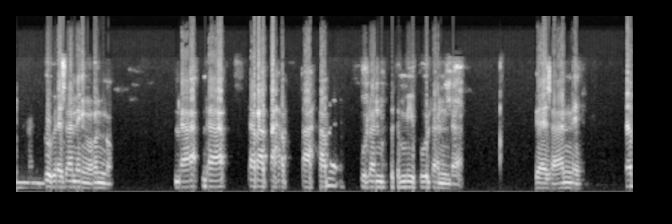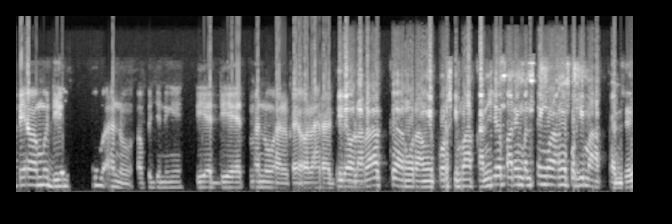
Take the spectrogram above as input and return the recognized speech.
Hmm. iku biasane ngono. Ndak ndak secara tahap-tahap bulan demi bulan ndak. Biasane. Tapi kamu diet itu anu apa jenenge diet-diet manual kayak olahraga. iya olahraga ngurangi porsi makan ya paling penting ngurangi porsi makan sih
